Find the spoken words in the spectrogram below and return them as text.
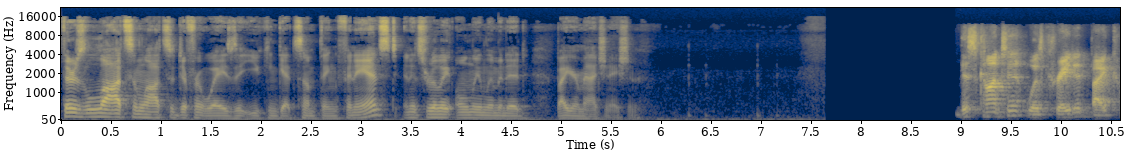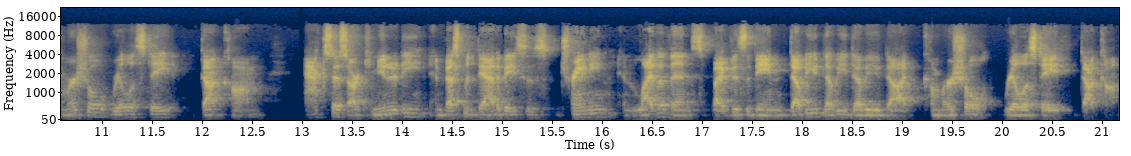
there's lots and lots of different ways that you can get something financed, and it's really only limited by your imagination. This content was created by commercialrealestate.com. Access our community, investment databases, training, and live events by visiting www.commercialrealestate.com.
